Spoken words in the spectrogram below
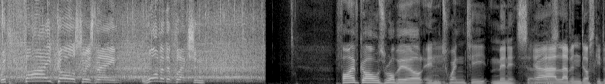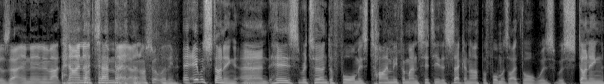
with five goals to his name, one a deflection. Five goals, Robbie Earle, in mm. 20 minutes. Uh, yeah, Lewandowski does that in, in about nine or ten, mate. I'm not sure with him. It, it was stunning, yeah. and his return to form is timely for Man City. The second half performance, I thought, was was stunning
